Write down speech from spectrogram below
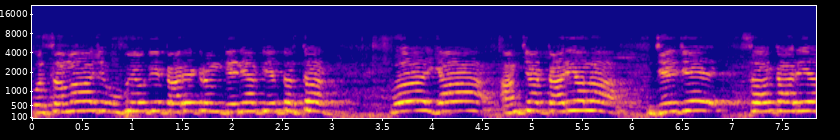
व समाज उपयोगी कार्यक्रम घेण्यात येत असतात व या आमच्या कार्याला जे जे सहकार्य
